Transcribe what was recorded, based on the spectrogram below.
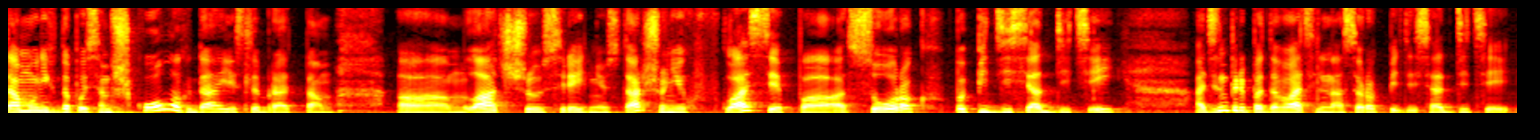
Там у них, допустим, в школах, да, если брать там э, младшую, среднюю, старшую, у них в классе по 40, по 50 детей. Один преподаватель на 40-50 детей.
